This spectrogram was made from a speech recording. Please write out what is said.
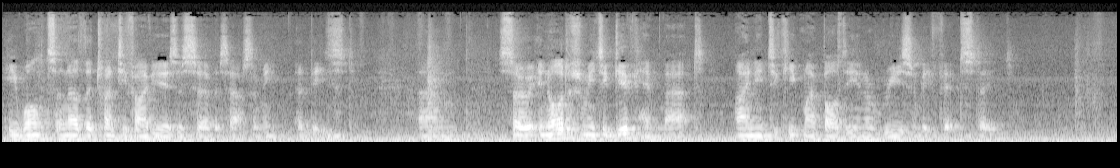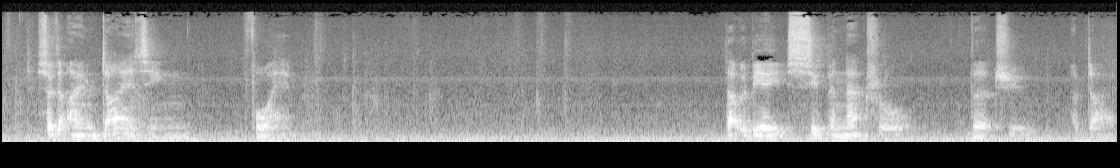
He wants another 25 years of service out of me, at least. Um, so, in order for me to give him that, I need to keep my body in a reasonably fit state. So that I am dieting for him. That would be a supernatural virtue of diet.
